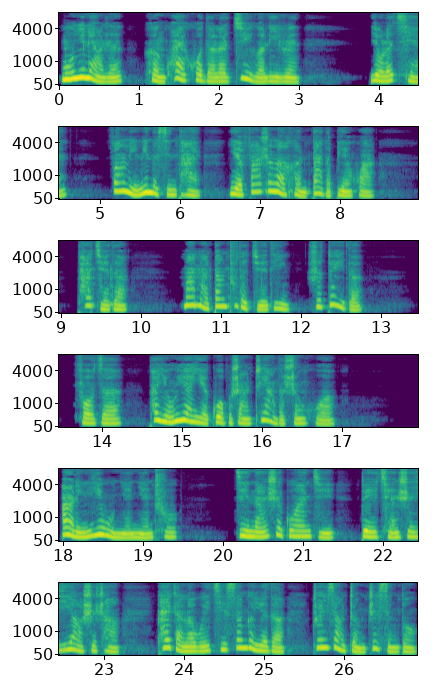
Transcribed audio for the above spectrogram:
母女两人很快获得了巨额利润。有了钱，方琳琳的心态也发生了很大的变化。她觉得妈妈当初的决定是对的，否则她永远也过不上这样的生活。二零一五年年初，济南市公安局对全市医药市场开展了为期三个月的。专项整治行动，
